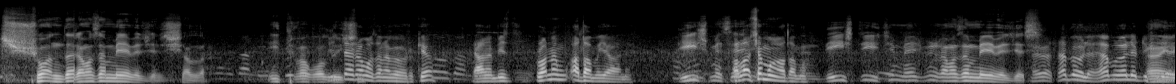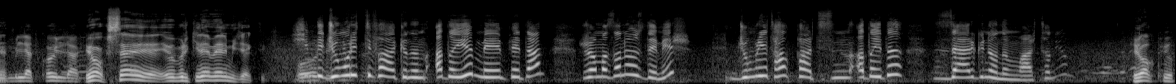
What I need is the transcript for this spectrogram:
Şu anda Ramazan Bey'e vereceğiz inşallah. İttifak olduğu Biz de için. Ramazan'a verdik ya. Yani biz buranın adamı yani. Değişmese Alaçam'ın adamı. değiştiği için mecbur Ramazan Bey'e vereceğiz. Evet ha böyle ya böyle düşünüyor Aynen. millet köylüler. Yoksa öbürkine vermeyecektik. Şimdi Cumhur İttifakı'nın adayı MHP'den Ramazan Özdemir. Cumhuriyet Halk Partisi'nin adayı da Zergün Hanım var. Tanıyor musun? Yok yok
